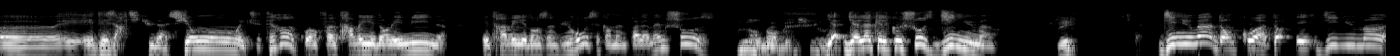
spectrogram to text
euh, et, et, des articulations, etc. Quoi. Enfin, travailler dans les mines et travailler dans un bureau, c'est quand même pas la même chose. Il y, a, là quelque chose d'inhumain. Oui. D'inhumain dans quoi? Et D'inhumain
